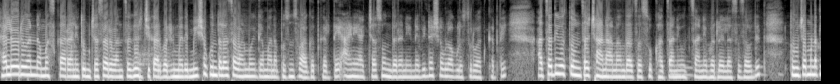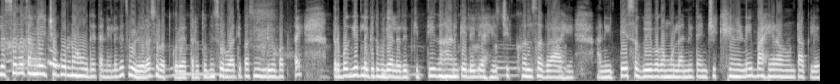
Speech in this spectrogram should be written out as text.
हॅलो एवरीवन नमस्कार आणि तुमच्या सर्वांचं घरची कारभारीमध्ये मी शकुंतला चव्हाण मोहिते मनापासून स्वागत करते आणि आजच्या सुंदर आणि नवीन अशा ब्लॉगला सुरुवात करते. आजचा दिवस तुमचा छान आनंदाचा सुखाचा आणि उत्साहाने भरलेला असा जाऊ देत. तुमच्या मनातले सर्व चांगल्या इच्छा पूर्ण होऊ देत आणि लगेच व्हिडिओला सुरुवात करूया. तर तुम्ही सुरुवातीपासून व्हिडिओ बघताय तर बघितलं की तुम्ही गॅलरीत किती घाण केलेली आहे चिखल सगळं आहे आणि ते सगळे बघा मुलांनी त्यांची खेळणी बाहेर आणून टाकलेत.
